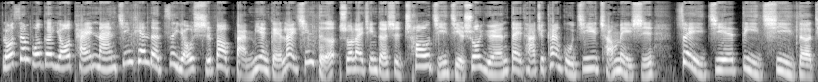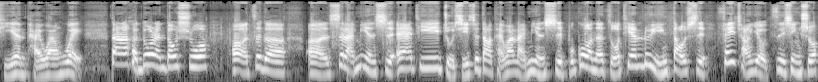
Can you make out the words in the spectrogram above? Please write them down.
罗森伯格由台南今天的自由时报版面给赖清德，说赖清德是超级解说员，带他去看古迹、尝美食，最接地气的体验台湾味。当然，很多人都说，呃，这个呃是来面试，AIT 主席是到台湾来面试。不过呢，昨天绿营倒是非常有自信说，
